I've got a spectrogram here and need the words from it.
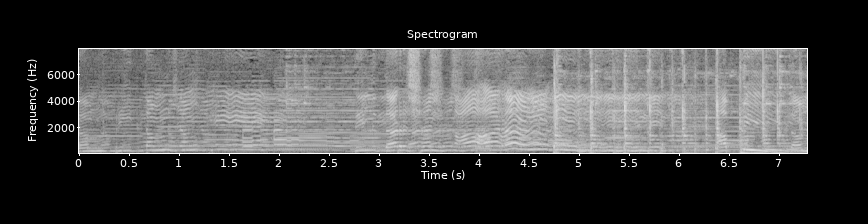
પ્રીતમ પ્રીતમ જંખે દિલ દર્શન કારણ અપીતમ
